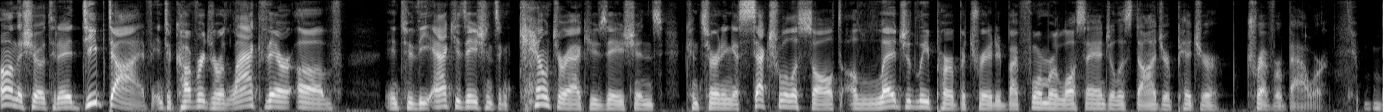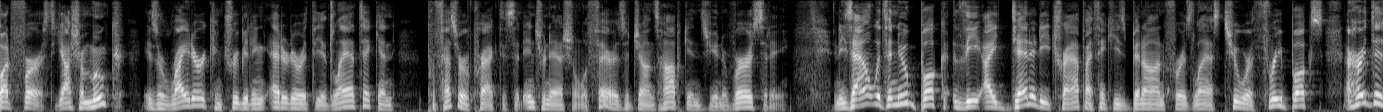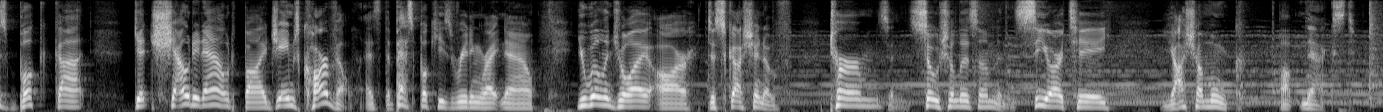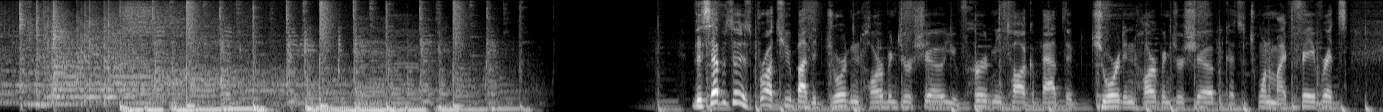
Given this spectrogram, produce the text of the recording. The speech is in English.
On the show today, a deep dive into coverage or lack thereof into the accusations and counter accusations concerning a sexual assault allegedly perpetrated by former Los Angeles Dodger pitcher Trevor Bauer. But first, Yascha Mounk is a writer, contributing editor at The Atlantic, and professor of practice at international affairs at Johns Hopkins University. And he's out with a new book, The Identity Trap. I think he's been on for his last two or three books. I heard this book got get shouted out by James Carville as the best book he's reading right now. You will enjoy our discussion of terms and socialism and CRT. Yascha Mounk up next. This episode is brought to you by the Jordan Harbinger Show. You've heard me talk about the Jordan Harbinger Show because it's one of my favorites.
